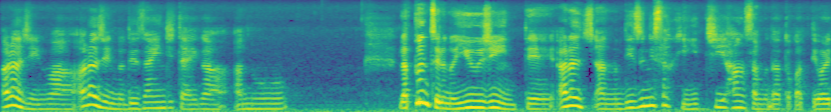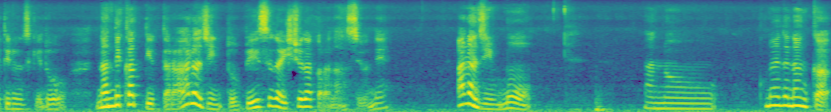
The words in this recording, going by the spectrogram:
アラジンはアラジンのデザイン自体があのラプンツェルのユージーンってアラジあのディズニー作品1位ハンサムだとかって言われてるんですけどなんでかって言ったらアラジンとベースが一緒だからなんですよね。アラジンもあのこの間なんか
